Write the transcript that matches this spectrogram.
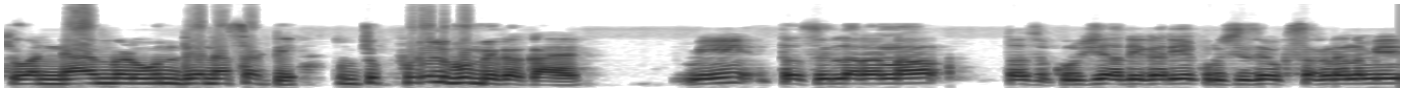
किंवा न्याय मिळवून देण्यासाठी तुमची पुढील भूमिका काय आहे? मी तहसीलदारांना तस कृषी अधिकारी कृषी सेवक सगळ्यांना मी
